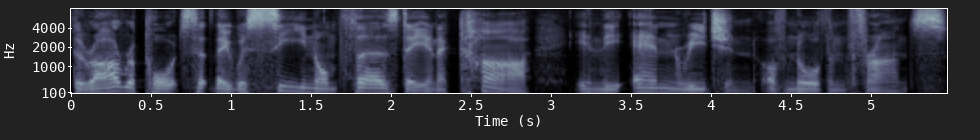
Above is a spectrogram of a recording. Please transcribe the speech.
There are reports that they were seen on Thursday in a car in the Aisne region of northern France.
